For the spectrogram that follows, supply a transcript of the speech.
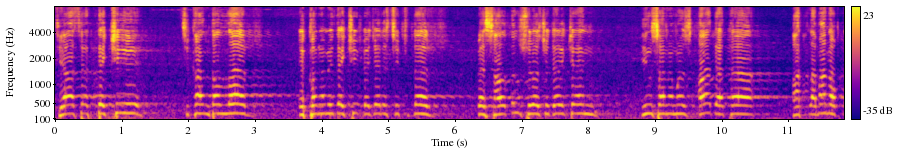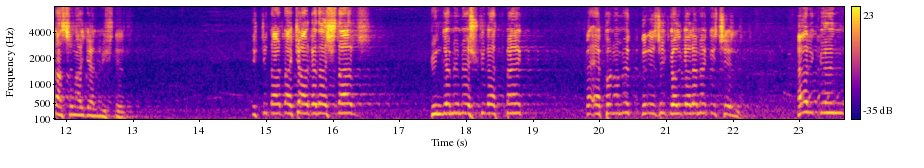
Siyasetteki skandallar, ekonomideki becerisizlikler ve salgın süreci derken insanımız adeta patlama noktasına gelmiştir. İktidardaki arkadaşlar gündemi meşgul etmek ve ekonomik krizi gölgelemek için her gün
